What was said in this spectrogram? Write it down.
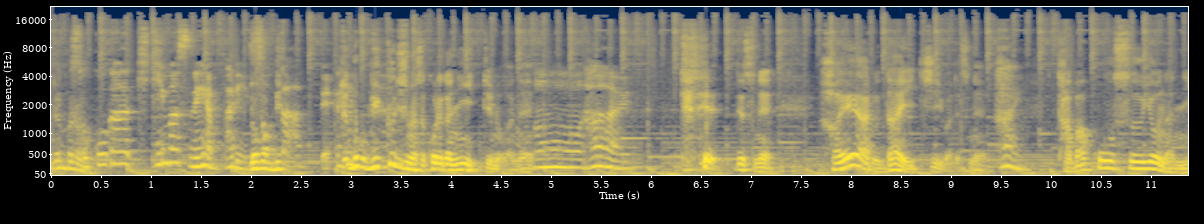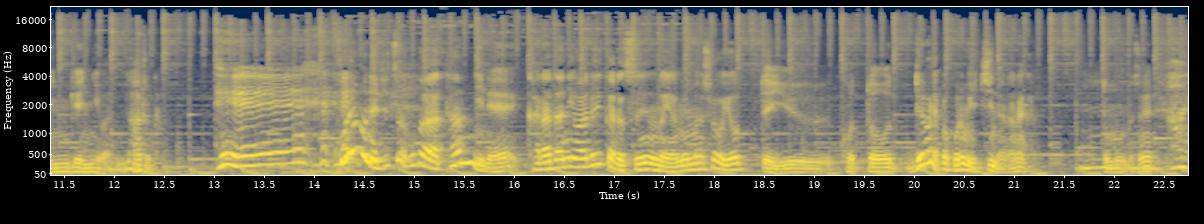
だからそこが効きますねやっぱり。だからびかっ僕びっくりしました。これが2位っていうのがね。うんはい。でですね栄えある第1位はですねはい。タバコを吸うような人間にはなるな。へえ。これもね実は僕は単にね体に悪いから吸うのやめましょうよっていうことではやっぱこれも1位にならなかったと思うんですね。はい。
